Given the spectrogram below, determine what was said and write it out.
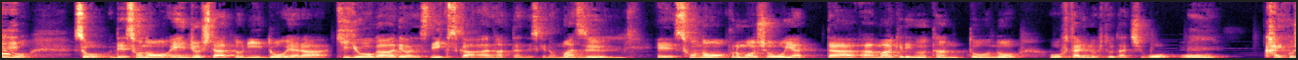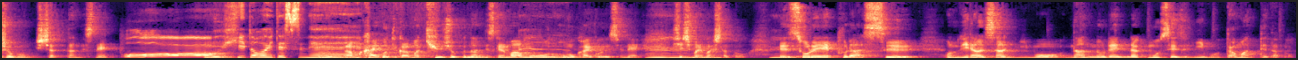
その、そう。で、その炎上した後に、どうやら企業側ではですね、いくつかあったんですけど、まず、えー、そのプロモーションをやったマーケティングの担当の二人の人たちを、うん、解雇処分しちゃったんですね。おー、うん、ひどいですね。うん、あ解雇っていうか、まあ、休職なんですけど、まあ、もうほぼ解雇ですよね。してしまいましたと。で、それプラス、このディランさんにも何の連絡もせずにもう黙ってたと。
